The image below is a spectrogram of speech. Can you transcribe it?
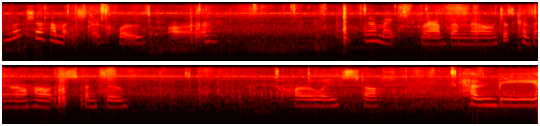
I'm not sure how much their clothes are. I might grab them though, just because I know how expensive Harley stuff can be.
